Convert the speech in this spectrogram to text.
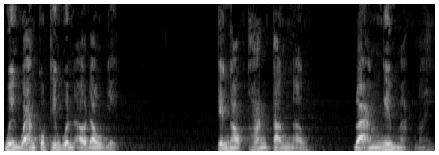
Nguyên quán của Triển huynh ở đâu vậy? Triển Ngọc thoáng tần ngầu. Đoạn nghiêm mặt nói.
